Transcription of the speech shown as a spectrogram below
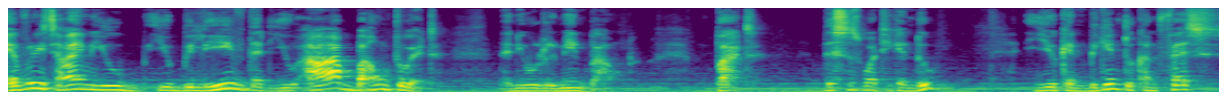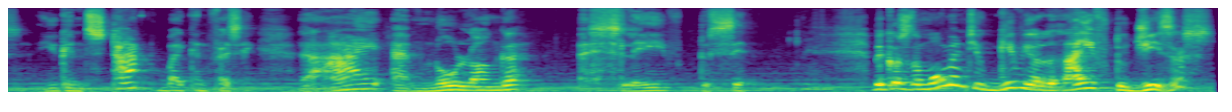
every time you you believe that you are bound to it, then you will remain bound. But this is what you can do. You can begin to confess. You can start by confessing that I am no longer a slave to sin. Because the moment you give your life to Jesus,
